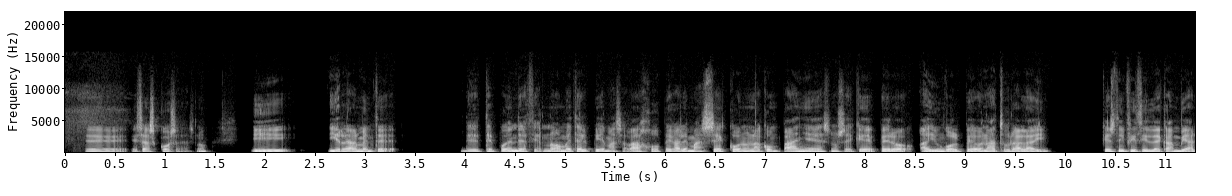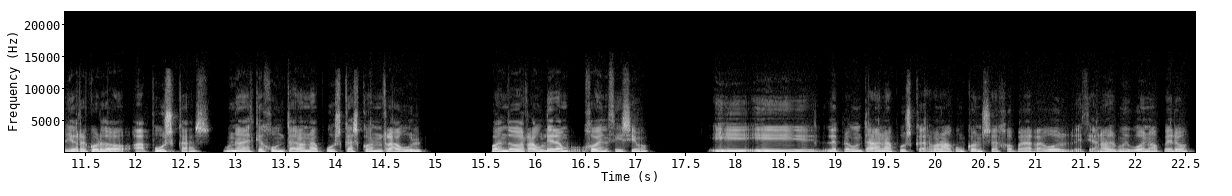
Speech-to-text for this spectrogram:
esas cosas, ¿no? Y, y, realmente te pueden decir, no, mete el pie más abajo, pégale más seco, no la acompañes, no sé qué, pero hay un golpeo natural ahí que es difícil de cambiar. Yo recuerdo a Puskas, una vez que juntaron a Puskas con Raúl, cuando Raúl era jovencísimo, y, le preguntaban a Puskas, bueno, ¿algún consejo para Raúl? Le decía, no, es muy bueno, pero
